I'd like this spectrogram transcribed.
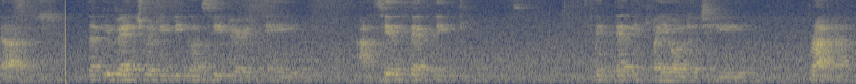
uh, that eventually be considered a synthetic, synthetic biology product?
